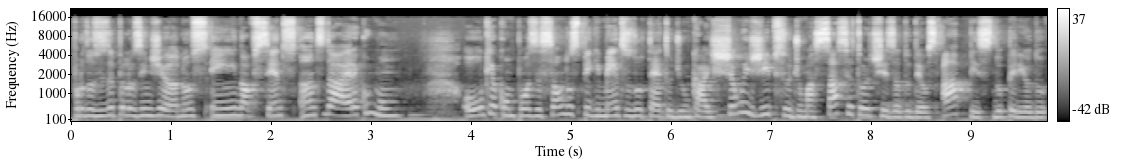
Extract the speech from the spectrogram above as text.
produzido pelos indianos em 900 antes da Era Comum. Ou que a composição dos pigmentos do teto de um caixão egípcio de uma sacerdotisa do deus Apis, do período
